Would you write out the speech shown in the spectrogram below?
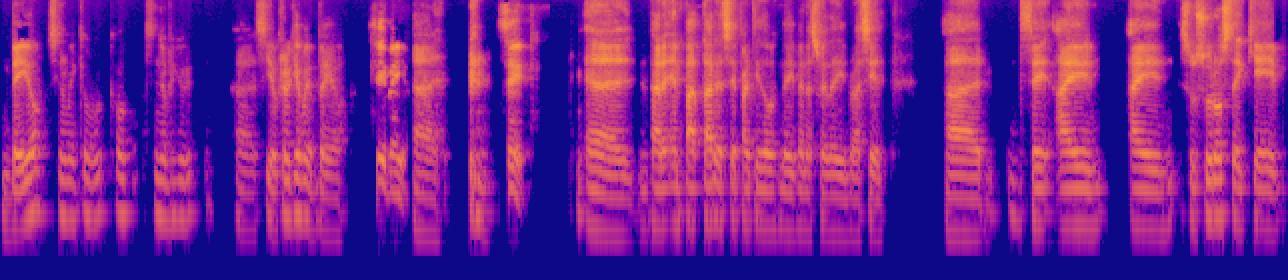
Bello, si no me equivoco. Si no me sí, yo creo que fue Bello. Sí, Bello. sí. Para empatar ese partido de Venezuela y Brasil. Sí, hay, hay susurros de que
